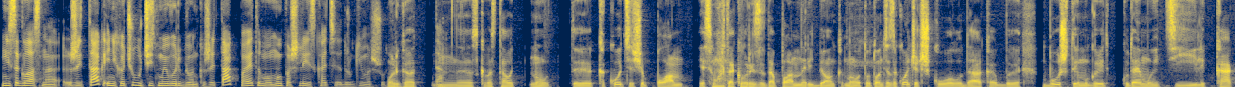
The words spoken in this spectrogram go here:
не согласна жить так и не хочу учить моего ребенка жить так, поэтому мы пошли искать другие маршруты. Ольга, Да. м, э, скажи, а ну, ты- какой у тебя еще план, если можно так выразить, да, план на ребенка? Ну, вот, вот он тебе закончит школу, да, как бы будешь ты ему говорить, куда ему идти или как?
